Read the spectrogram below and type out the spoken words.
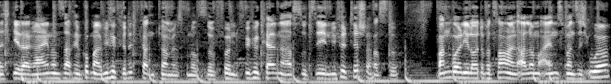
Ich gehe da rein und sage ihm, guck mal, wie viele Kreditkartenterminals benutzt du? Fünf. Wie viele Kellner hast du? Zehn. Wie viele Tische hast du? Wann wollen die Leute bezahlen? Alle um 21 Uhr.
